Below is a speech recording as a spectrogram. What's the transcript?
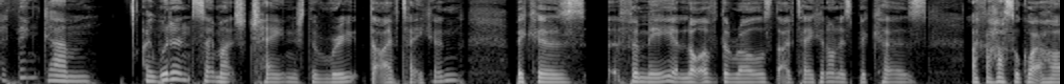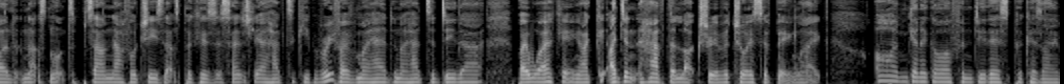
I think um I wouldn't so much change the route that I've taken because uh, for me, a lot of the roles that I've taken on is because like I hustle quite hard, and that's not to sound naff or cheese. That's because essentially I had to keep a roof over my head, and I had to do that by working. I, I didn't have the luxury of a choice of being like, oh, I'm gonna go off and do this because I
